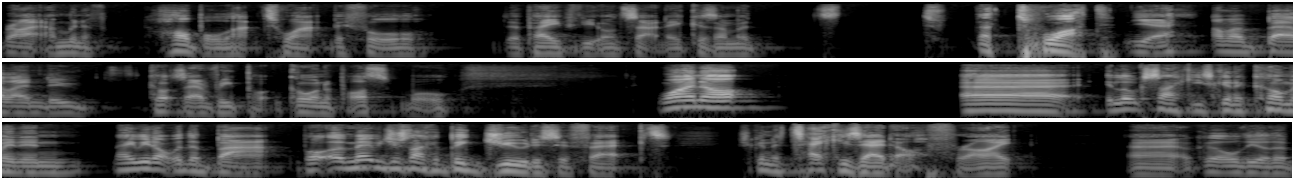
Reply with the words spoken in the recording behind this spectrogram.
right, I'm going to hobble that twat before the pay per view on Saturday because I'm a A twat. yeah, I'm a bell end who cuts every po- corner possible. Why not? Uh, it looks like he's going to come in and maybe not with a bat, but uh, maybe just like a big Judas effect. Just going to take his head off, right? Uh, all the other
